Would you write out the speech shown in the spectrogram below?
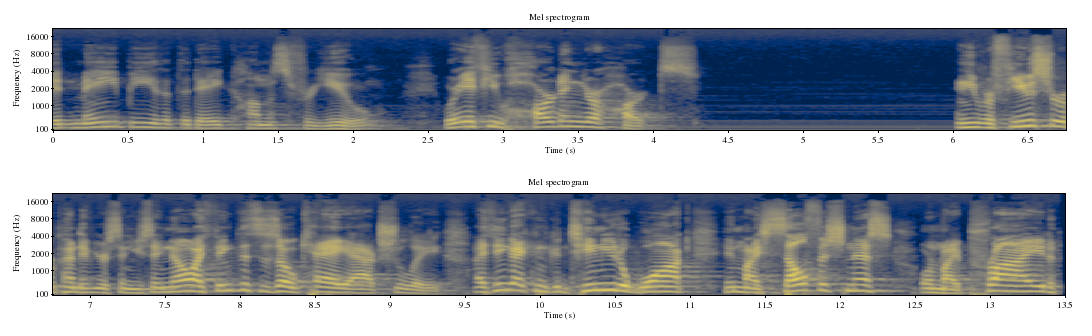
It may be that the day comes for you where if you harden your hearts, and you refuse to repent of your sin. You say, No, I think this is okay, actually. I think I can continue to walk in my selfishness or my pride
